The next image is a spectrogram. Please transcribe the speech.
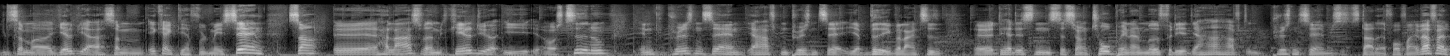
ligesom at hjælpe jer, som ikke rigtig har fulgt med i serien, så øh, har Lars været mit kæledyr i et års tid nu, inden på Prison-serien. Jeg har haft en Prison-serie, jeg ved ikke hvor lang tid. Øh, det her det er sådan sæson 2 på en eller anden måde, fordi at jeg har haft en Prison-serie, men så startede jeg forfra. I hvert fald,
